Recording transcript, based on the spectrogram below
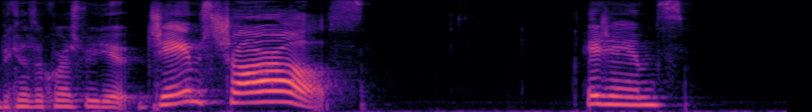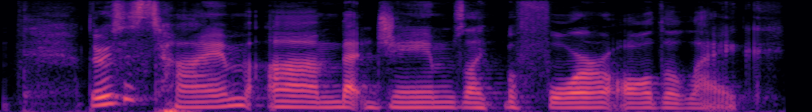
Because, of course, we do. James Charles. Hey, James. There's this time um, that James, like before all the like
